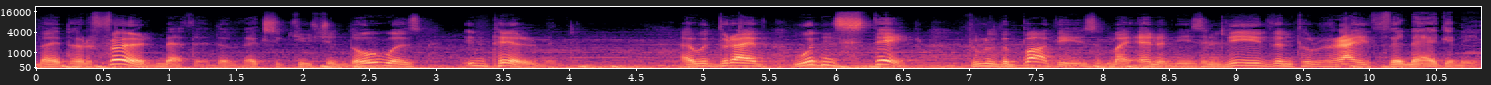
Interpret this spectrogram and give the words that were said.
My preferred method of execution, though, was impalement. I would drive wooden stake through the bodies of my enemies and leave them to writhe in agony.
